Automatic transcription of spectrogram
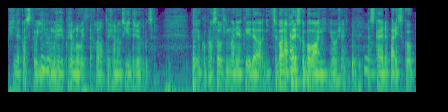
že takhle stojí mm-hmm. a mhm. můžeš jakože mluvit takhle na to, že ho nemusíš držet v ruce. Takže jako pro selfie man jako ideální. Třeba na tak. periskopování, jo, že no. dneska jede periskop,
